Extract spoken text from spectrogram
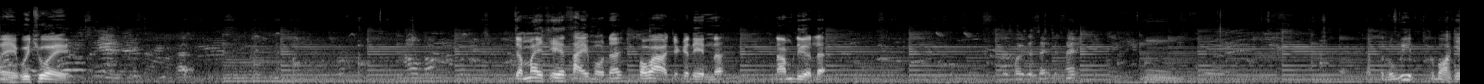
นี่ผู้ช่วย จะไม่เทใส่หมดนะ เพราะว่าจะกระเด็นนะ น้ำเดือดแล้ว กระเซ็กกระเซ็กอืมตะลุวิดกระบอกเจ๊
